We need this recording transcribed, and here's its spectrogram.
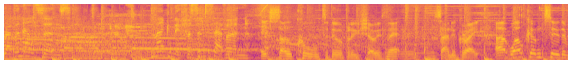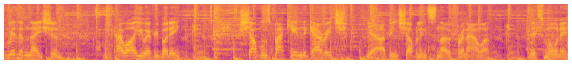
Trevor Nelson's Magnificent Seven. It's so cool to do a blues show, isn't it? Sounded great. Uh, welcome to the Rhythm Nation. How are you, everybody? Shovels back in the garage. Yeah, I've been shoveling snow for an hour this morning,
